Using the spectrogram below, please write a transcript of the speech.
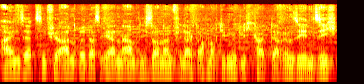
einsetzen für andere, das ehrenamtlich, sondern vielleicht auch noch die Möglichkeit darin sehen, sich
